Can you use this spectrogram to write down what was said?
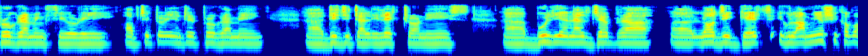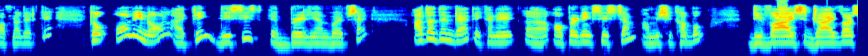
programming theory, object oriented programming, digital electronics, Boolean algebra, logic gates এগুলো আমিও শিখাবো আপনাদেরকে। তো all in all I think this is a brilliant website. Other than that এখানে অপারেটিং সিস্টেম আমি শিখাবো। ডিভাইস, ড্রাইভার্স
